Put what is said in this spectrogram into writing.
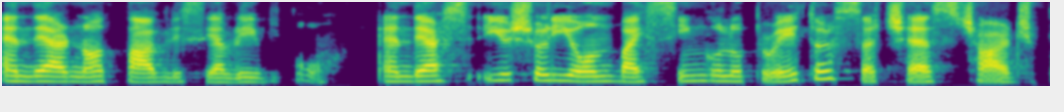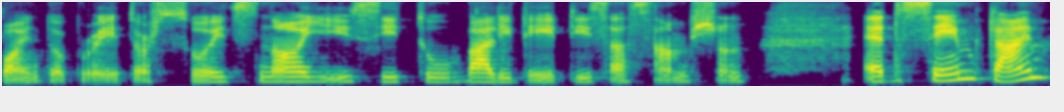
and they are not publicly available and they're usually owned by single operators such as charge point operators. So it's not easy to validate this assumption. At the same time,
